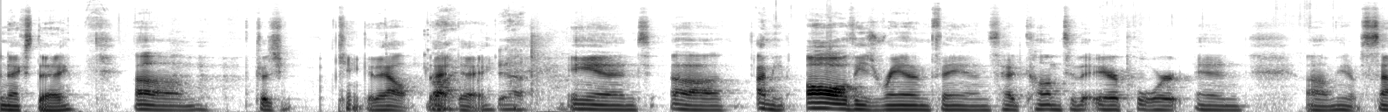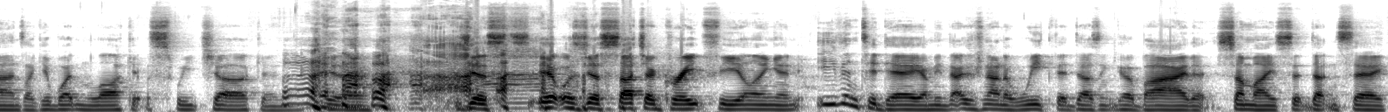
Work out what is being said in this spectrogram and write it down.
next day because you can't get out that Right. day. Yeah. And uh, I mean, all these Ram fans had come to the airport and. Um, you know, signs like it wasn't luck, it was sweet Chuck, and you know, just it was just such a great feeling. And even today, I mean, there's not a week that doesn't go by that somebody sit- doesn't say,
